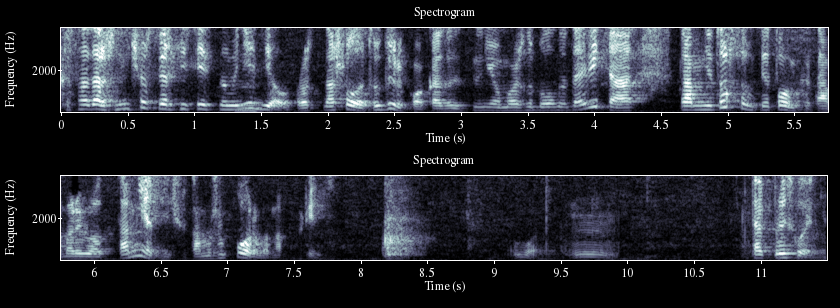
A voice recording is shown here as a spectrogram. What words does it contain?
Краснодар же ничего сверхъестественного не сделал, просто нашел эту дырку, оказывается, на нее можно было надавить, а там не то, что где тонко там рвется, там нет ничего, там уже порвано, в принципе. Вот. Так происходит.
